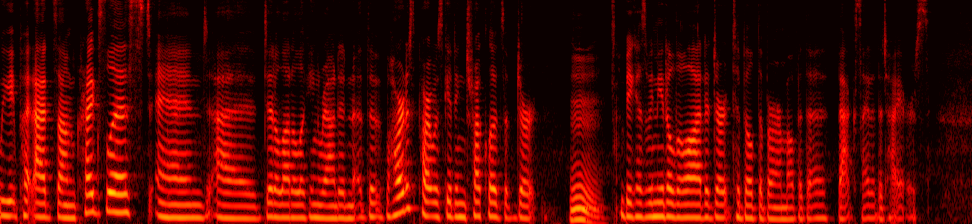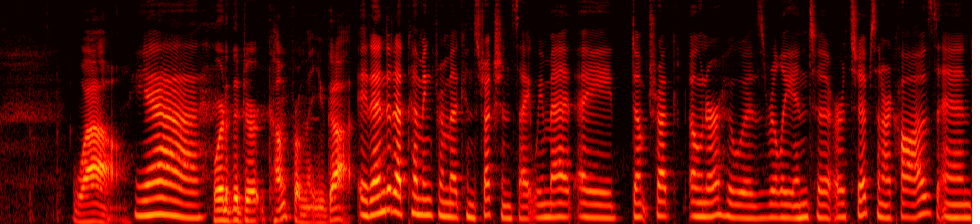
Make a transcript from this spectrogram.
we put ads on Craigslist and uh, did a lot of looking around. And the hardest part was getting truckloads of dirt. Hmm. because we need a lot of dirt to build the berm over the backside of the tires. Wow. Yeah. Where did the dirt come from that you got? It ended up coming from a construction site. We met a dump truck owner who was really into earthships and our cause, and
